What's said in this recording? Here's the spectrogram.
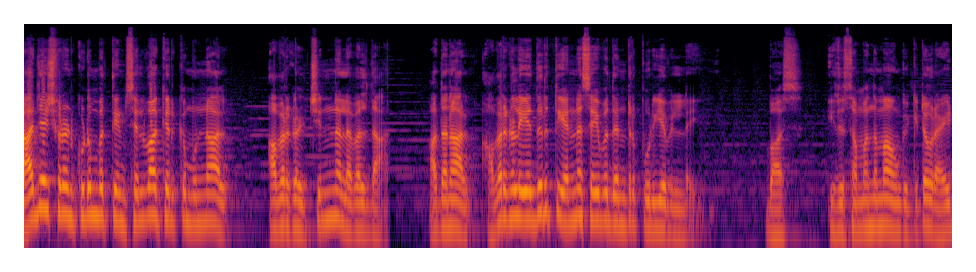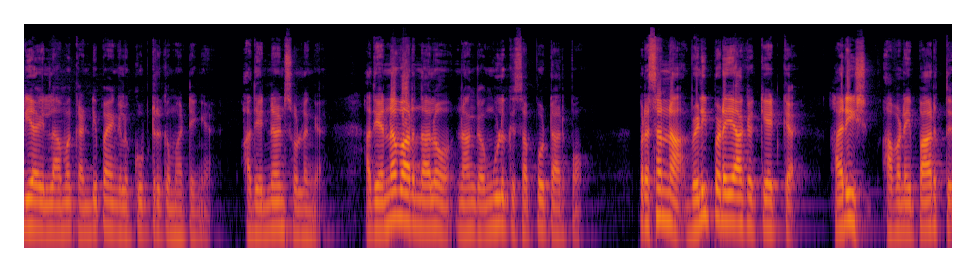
ராஜேஸ்வரன் குடும்பத்தின் செல்வாக்கிற்கு முன்னால் அவர்கள் சின்ன லெவல் தான். அதனால் அவர்களை எதிர்த்து என்ன செய்வதென்று புரியவில்லை. பாஸ் இது சம்மந்தமாக உங்ககிட்ட ஒரு ஐடியா இல்லாமல் கண்டிப்பாக எங்களை கூப்பிட்டுருக்க மாட்டீங்க. அது என்னன்னு சொல்லுங்கள் அது என்னவாக இருந்தாலும் நாங்கள் உங்களுக்கு சப்போர்ட்டாக இருப்போம். பிரசன்னா வெளிப்படையாக கேட்க ஹரீஷ் அவனை பார்த்து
